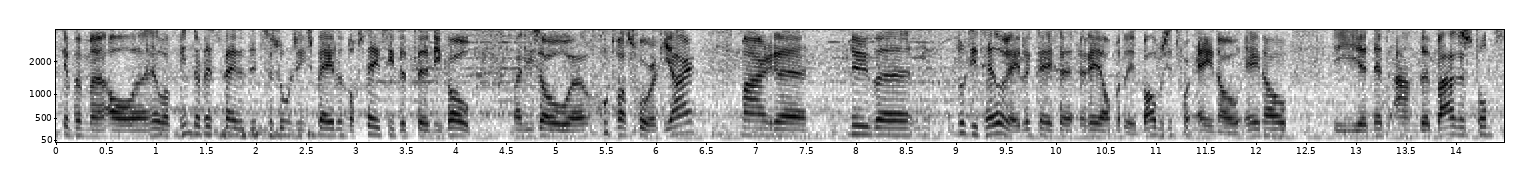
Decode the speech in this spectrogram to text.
Ik heb hem al heel wat minder wedstrijden dit seizoen zien spelen. Nog steeds niet het niveau waar hij zo goed was vorig jaar. Maar nu doet hij het heel redelijk tegen Real Madrid. Balbezit voor 1-0. 1-0 die eh, net aan de basis stond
